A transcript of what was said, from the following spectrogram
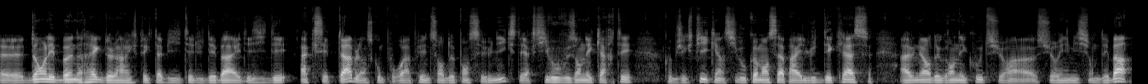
euh, dans les bonnes règles de la respectabilité du débat et des idées acceptables, hein, ce qu'on pourrait appeler une sorte de pensée unique. C'est-à-dire que si vous vous en écartez, comme j'explique, hein, si vous commencez à parler de lutte des classes à une heure de grande écoute sur, sur une émission de débat,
